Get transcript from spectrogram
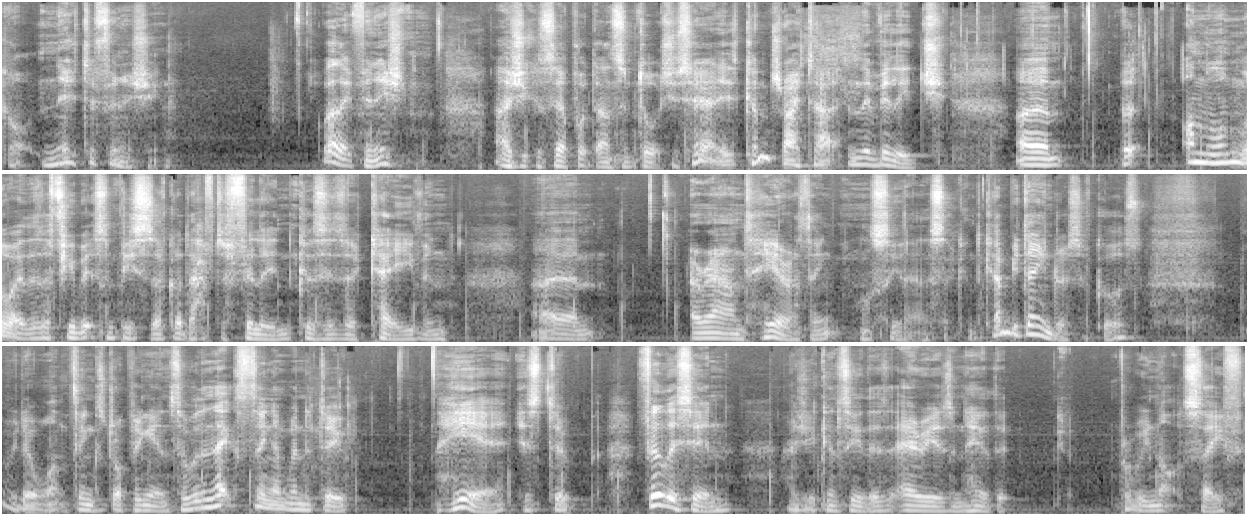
got near to finishing. Well, it finished. As you can see, I put down some torches here, and it comes right out in the village. Um, but on along the way, there's a few bits and pieces I've got to have to fill in because there's a cave and um, around here, I think we'll see that in a second. Can be dangerous, of course. We don't want things dropping in. So the next thing I'm going to do here is to fill this in. As you can see, there's areas in here that probably not safe.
